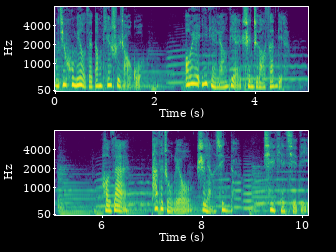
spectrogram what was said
我几乎没有在当天睡着过，熬夜一点两点，甚至到三点。好在，他的肿瘤是良性的，谢天谢地。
